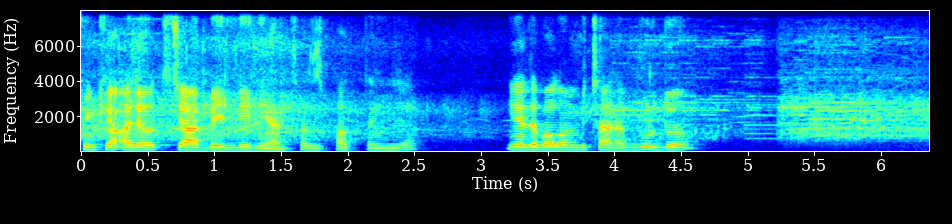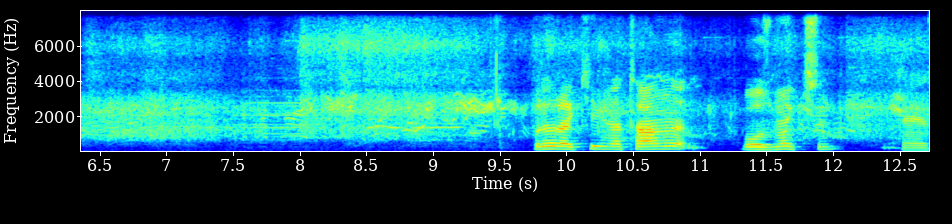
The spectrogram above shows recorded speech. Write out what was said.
Çünkü alev atacağı belliydi yani tazı patlayınca. Yine de balon bir tane vurdu. Burada rakibin atağını bozmak için e,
